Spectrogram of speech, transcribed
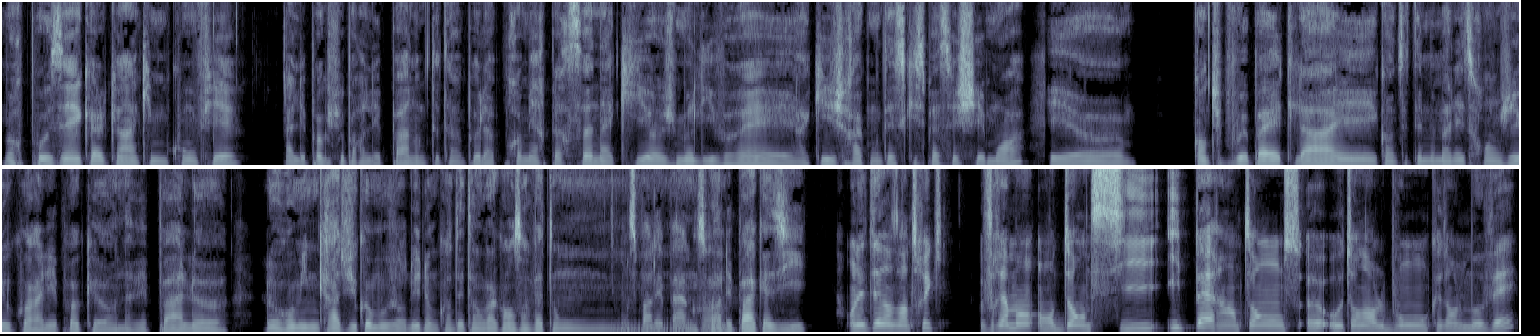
me reposer et quelqu'un à qui me confier. À l'époque, je ne parlais pas, donc tu étais un peu la première personne à qui euh, je me livrais et à qui je racontais ce qui se passait chez moi. Et euh, quand tu pouvais pas être là et quand tu étais même à l'étranger ou quoi, à l'époque, euh, on n'avait pas le, le roaming gratuit comme aujourd'hui, donc quand tu étais en vacances, en fait, on On se parlait pas, On se parlait pas quasi. On était dans un truc vraiment en dents de scie, hyper intense, euh, autant dans le bon que dans le mauvais.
